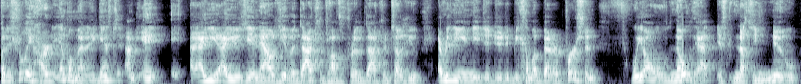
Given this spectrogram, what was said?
but it's really hard to implement it against it. I mean, it, it, I, I, use the analogy of a doctor's office where the doctor tells you everything you need to do to become a better person. We all know that. It's nothing new.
